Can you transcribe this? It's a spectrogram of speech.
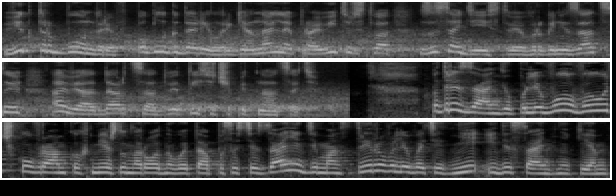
Виктор Бондарев поблагодарил региональное правительство за содействие в организации «Авиадарца-2015». Под Рязанью полевую выучку в рамках международного этапа состязаний демонстрировали в эти дни и десантники.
